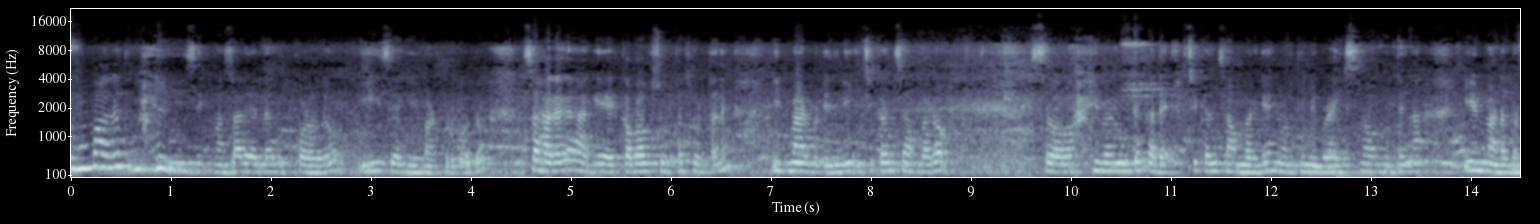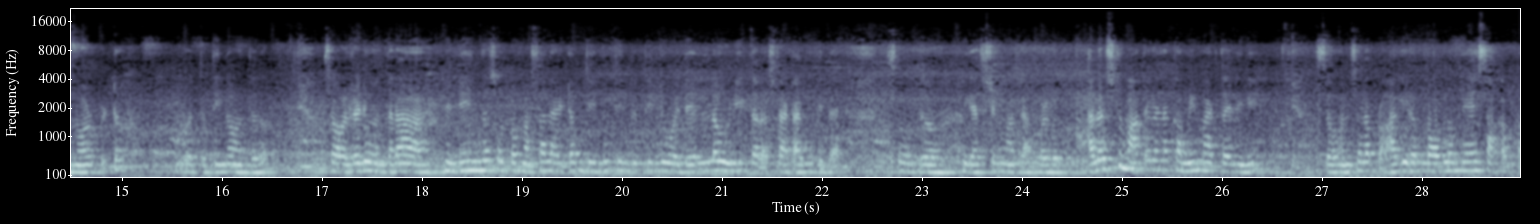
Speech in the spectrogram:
ತುಂಬ ಅಂದರೆ ತುಂಬ ಈಸಿ ಮಸಾಲೆ ಎಲ್ಲ ರುಬ್ಕೊಳ್ಳೋದು ಈಸಿಯಾಗಿ ಮಾಡಿಬಿಡ್ಬೋದು. ಸೊ ಹಾಗಾಗಿ ಹಾಗೆ ಕಬಾಬ್ ಸುಡ್ತಾ ಸುಡ್ತಾನೆ ಇದು ಮಾಡಿಬಿಟ್ಟಿದ್ದೀನಿ ಚಿಕನ್ ಸಾಂಬಾರು. ಸೊ ಇವಾಗ ಊಟಕ್ಕೆ ಅದೇ ಚಿಕನ್ ಸಾಂಬಾರಿಗೆ ನೋಡ್ತೀನಿ ರೈಸ್ನ ಮುದ್ದೆನ ಏನು ಮಾಡೋದು ನೋಡಿಬಿಟ್ಟು ಇವತ್ತು ತಿನ್ನುವಂಥದ್ದು. ಸೊ ಆಲ್ರೆಡಿ ಒಂಥರ ನಿನ್ನೆಯಿಂದ ಸ್ವಲ್ಪ ಮಸಾಲೆ ಐಟಮ್ ತಿಂದು ತಿಂದು ತಿಂದು ಇದೆಲ್ಲ ಉಳಿ ಥರ ಸ್ಟಾರ್ಟ್ ಆಗಿಬಿಟ್ಟಿದೆ. ಸೊ ಅದು ಗ್ಯಾಸ್ಟ್ರಿಕ್ ಮಾತ್ರ ಹಾಕ್ಕೊಳ್ಬೇಕು. ಆದಷ್ಟು ಮಾತ್ರೆಗಳನ್ನ ಕಮ್ಮಿ ಮಾಡ್ತಾ ಇದ್ದೀನಿ ಸೊ ಒಂದ್ಸಲ ಆಗಿರೋ ಪ್ರಾಬ್ಲಮ್ಮೇ ಸಾಕಪ್ಪ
